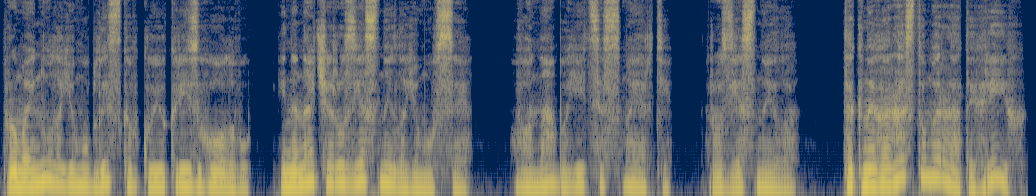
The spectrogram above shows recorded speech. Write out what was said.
промайнула йому блискавкою крізь голову і неначе роз'яснила йому все. Вона боїться смерті, роз'яснила. Так не гаразд умирати, гріх.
